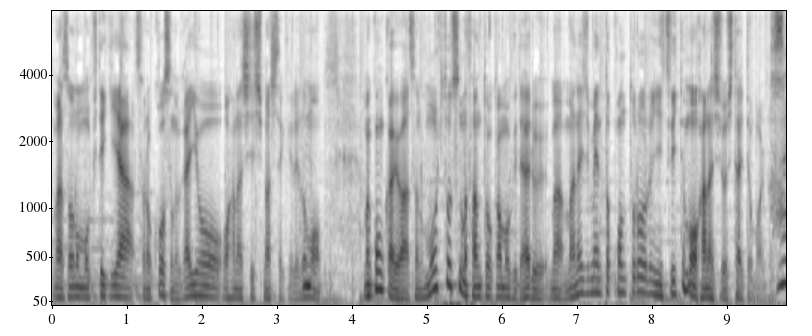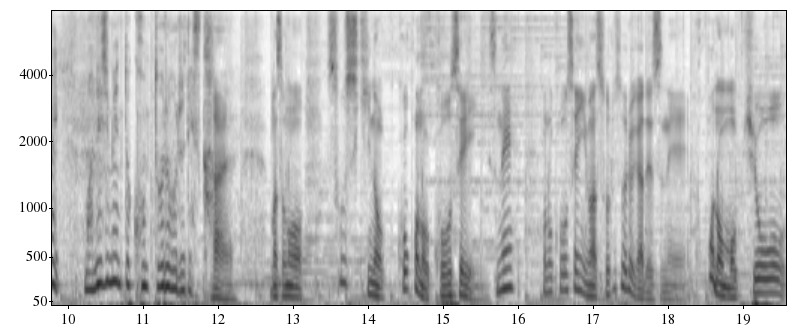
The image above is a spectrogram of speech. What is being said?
まあ、その目的やそのコースの概要をお話ししましたけれども、うん、まあ、今回はそのもう一つの担当科目である、まあ、マネジメントコントロールについてもお話をしたいと思います。はい、マネジメントコントロールですか？はいまあ、その組織の個々の構成員ですね。この構成員はそれぞれがですね個々の目標を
